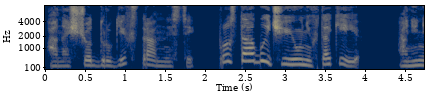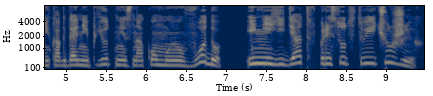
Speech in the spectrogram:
А насчет других странностей Просто обычаи у них такие. Они никогда не пьют незнакомую воду и не едят в присутствии чужих.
